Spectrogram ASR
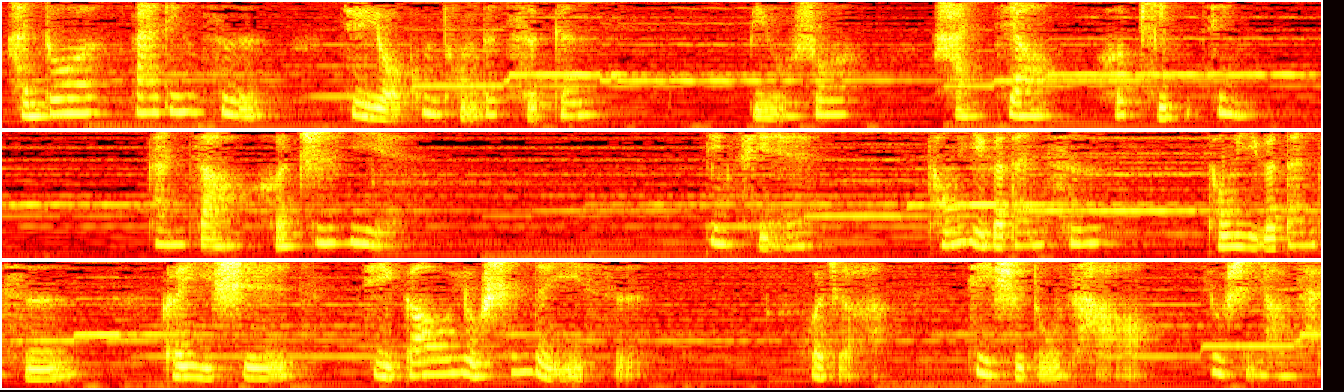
很多拉丁字具有共同的词根，比如说“喊叫”和“平静”，“干燥”和“枝叶”，并且同一个单词，同一个单词可以是既高又深的意思，或者既是毒草又是药材。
